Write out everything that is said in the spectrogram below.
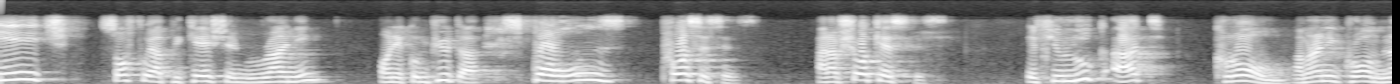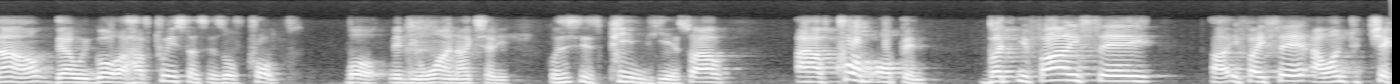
each software application running on a computer spawns processes. And I've showcased this. If you look at Chrome, I'm running Chrome now. There we go. I have two instances of Chrome. Well, maybe one actually, because this is pinned here. So I have, I have Chrome open. But if I say, uh, if I say I want to check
